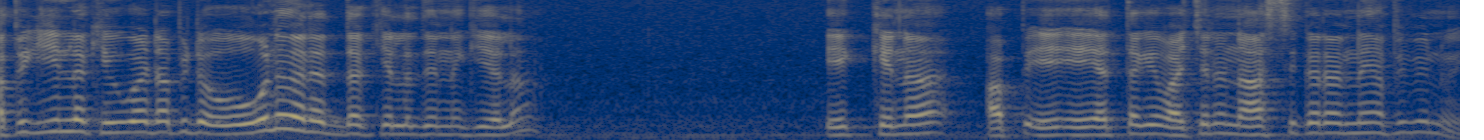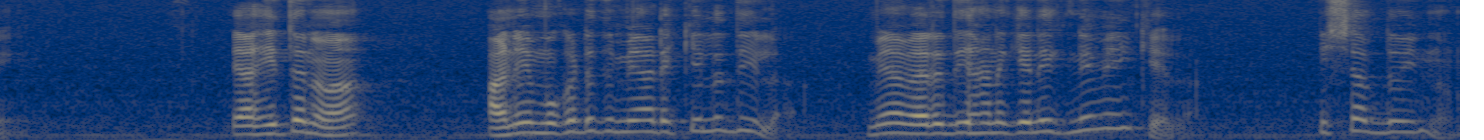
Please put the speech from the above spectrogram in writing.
අපි ගිහිල්ලා කිව්වට අපිට ඕන වැරද්දක් කියලා දෙන්න කියලා එක්කෙනා අපි ඒ ඇත්තගේ වචන නාස්ති කරන්නේ අපි වෙනුවෙන්. එයා හිතනවා අනේ මොකටද මෙයාට කියලා දීලා? මෙයා වැරදි අහන කෙනෙක් නෙමෙයි කියලා. නිශ්ශබ්දව ඉන්නවා.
